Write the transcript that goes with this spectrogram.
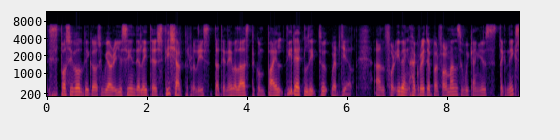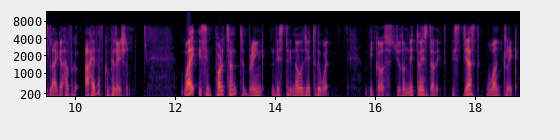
This is possible because we are using the latest C-sharp release that enable us to compile directly to WebGL. And for even a greater performance, we can use techniques like ahead of compilation. Why is important to bring this technology to the web? Because you don't need to install it. It's just one click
